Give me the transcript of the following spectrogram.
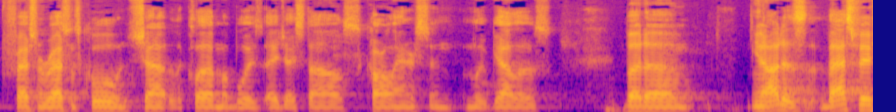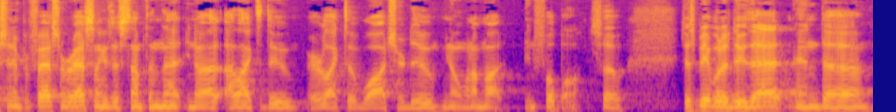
professional wrestling's cool. Shout out to the club, my boys AJ Styles, Karl Anderson, and Luke Gallows. But um, you know, I just bass fishing and professional wrestling is just something that you know I, I like to do or like to watch or do. You know, when I'm not in football. So just be able to do that and. Uh,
